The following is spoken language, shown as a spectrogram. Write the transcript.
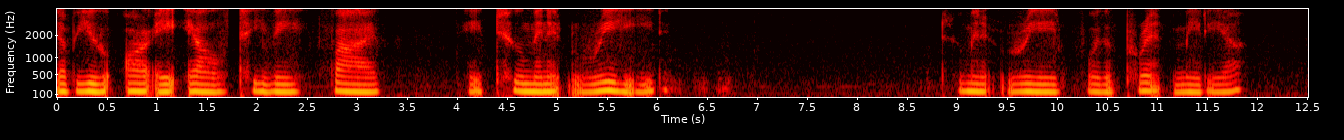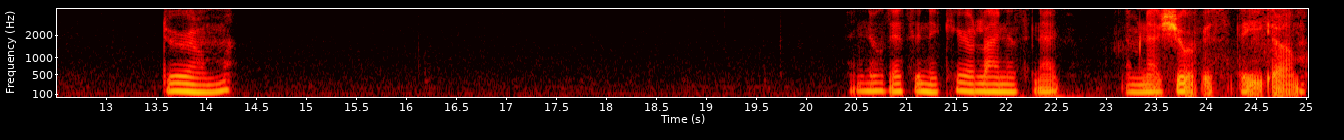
WRAL TV 5, a two minute read. Two minute read for the print media. Durham. I know that's in the Carolinas. Not, I'm not sure if it's the um,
